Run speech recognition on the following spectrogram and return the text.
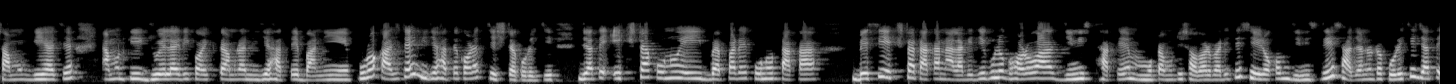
সামগ্রী আছে। এমনকি জুয়েলারি কয়েকটা আমরা নিজে হাতে বানিয়ে পুরো কাজটাই নিজে হাতে করার চেষ্টা করেছি। যাতে এক্সট্রা কোনো এই ব্যাপারে কোনো টাকা বেশি এক্সট্রা টাকা না লাগে। যেগুলো ঘরোয়া জিনিস থাকে মোটামুটি সবার বাড়িতে সেই রকম জিনিস দিয়ে সাজানোটা করেছি যাতে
